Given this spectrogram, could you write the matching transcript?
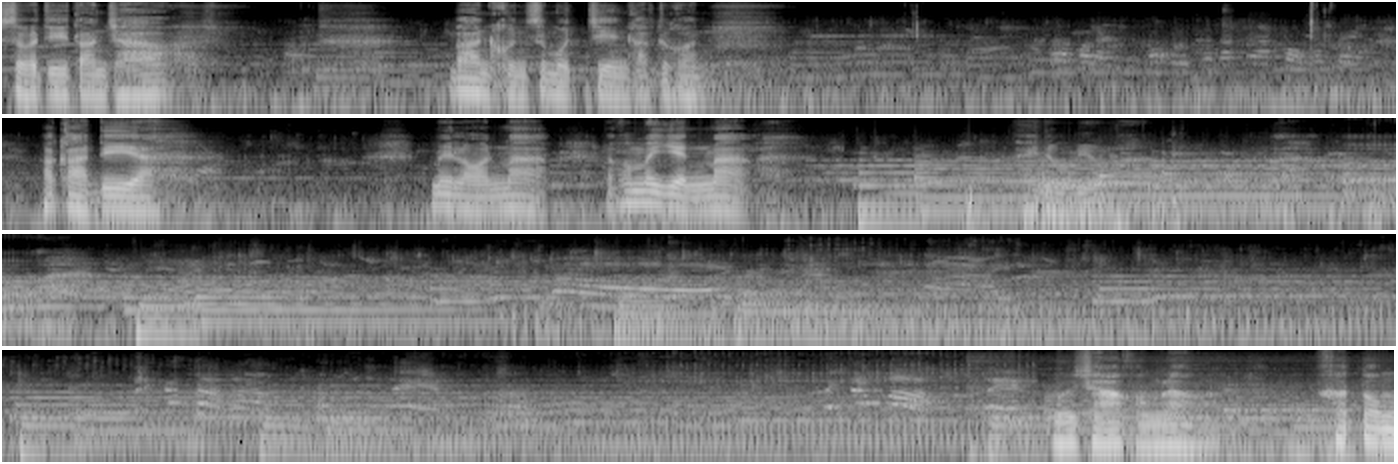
สวัสดีตอนเช้า บ้านขุนสมุทรจีนครับทุกคน อากาศดีอะไม่ร้อนมาก แล้วก็ไม่เย็นมาก มื้อเช้าของเราข้าวต้ม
